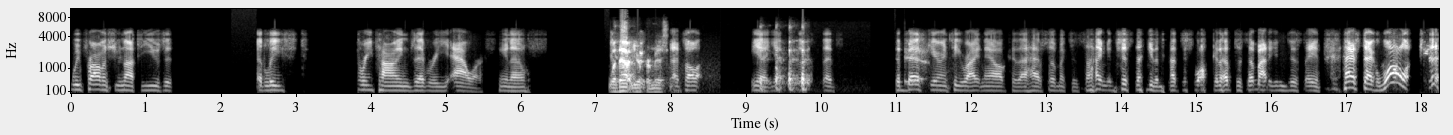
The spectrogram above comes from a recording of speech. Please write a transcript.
we promise you not to use it at least three times every hour. You know, Without your permission. that's all. Yeah, yeah. That's, that's the best guarantee right now because I have so much excitement just thinking about just walking up to somebody and just saying hashtag wallet.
